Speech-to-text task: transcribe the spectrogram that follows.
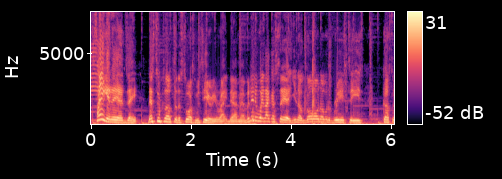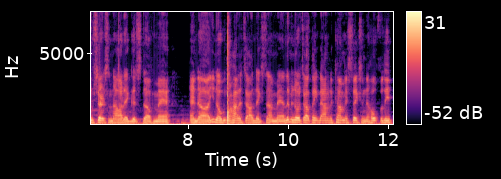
Sing it, LJ. That's too close to the source material right there, man. But anyway, like I said, you know, go on over to Breaze Tees, custom shirts and all that good stuff, man. And uh, you know, we're gonna holler at y'all next time, man. Let me know what y'all think down in the comment section, and hopefully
